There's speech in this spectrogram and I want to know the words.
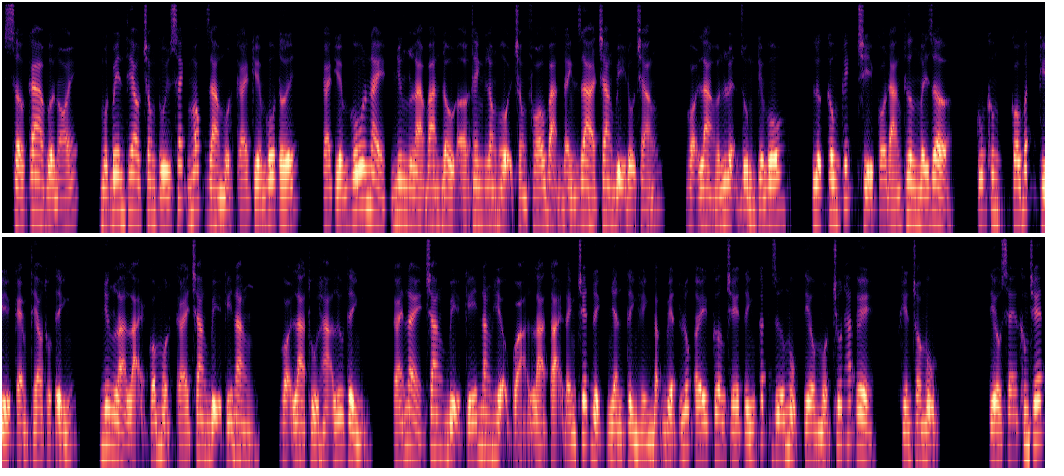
Sở ca vừa nói, một bên theo trong túi sách móc ra một cái kiếm gỗ tới, cái kiếm gỗ này nhưng là ban đầu ở thanh long hội trong phó bản đánh ra trang bị đồ trắng, gọi là huấn luyện dùng kiếm gỗ, lực công kích chỉ có đáng thương mấy giờ, cũng không có bất kỳ kèm theo thuộc tính, nhưng là lại có một cái trang bị kỹ năng, gọi là thủ hạ lưu tình cái này trang bị kỹ năng hiệu quả là tại đánh chết địch nhân tình hình đặc biệt lúc ấy cưỡng chế tính cất giữ mục tiêu một chút hp khiến cho mục tiêu sẽ không chết,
